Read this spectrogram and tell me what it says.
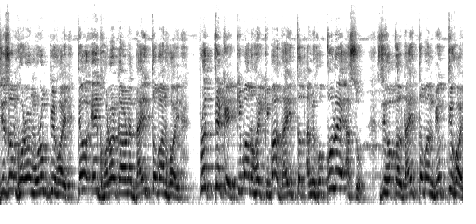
যিজন ঘৰৰ মুৰব্বী হয়, তেওঁ এই ঘৰৰ কাৰণে দায়িত্ববান হয়। প্ৰত্যেকেই কিবা নহয় কিবা দায়িত্বত আমি সকলোৱে আছোঁ। যিসকল দায়িত্ববান ব্যক্তি হয়,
